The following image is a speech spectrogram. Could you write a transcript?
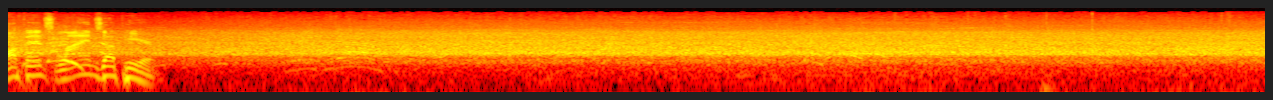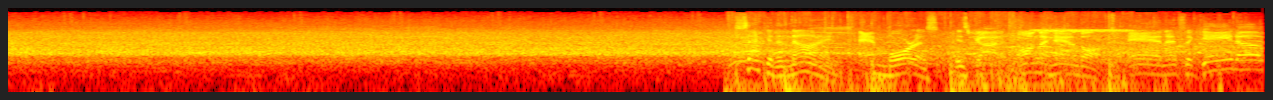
Offense lines up here. Second and nine. And Morris has got it on the handoff. And that's a gain of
